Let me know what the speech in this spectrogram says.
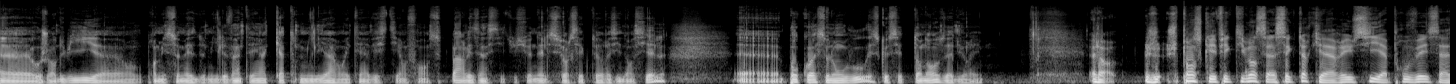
Euh, aujourd'hui, au premier semestre 2021, 4 milliards ont été investis en France par les institutionnels sur le secteur résidentiel. pourquoi, selon vous, est-ce que cette tendance va durer? Alors, je, pense qu'effectivement, c'est un secteur qui a réussi à prouver sa,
